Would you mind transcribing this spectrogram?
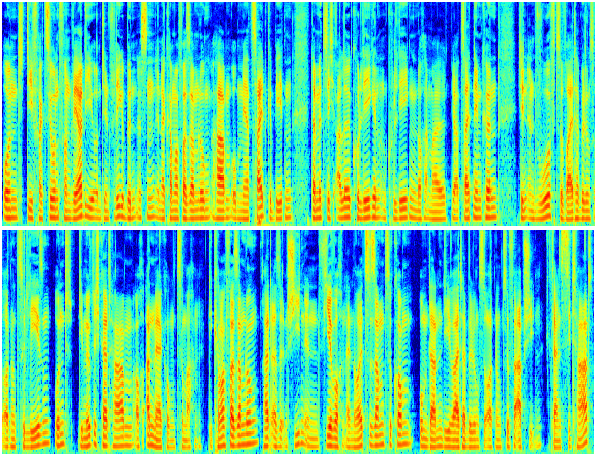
und die Fraktionen von Verdi und den Pflegebündnissen in der Kammerversammlung haben um mehr Zeit gebeten, damit sich alle Kolleginnen und Kollegen noch einmal ja, Zeit nehmen können, den Entwurf zur Weiterbildungsordnung zu lesen und die Möglichkeit haben, auch Anmerkungen zu machen. Die Kammerversammlung hat also entschieden, in vier Wochen erneut zusammenzukommen, um dann die Weiterbildungsordnung zu verabschieden. Kleines Zitat.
